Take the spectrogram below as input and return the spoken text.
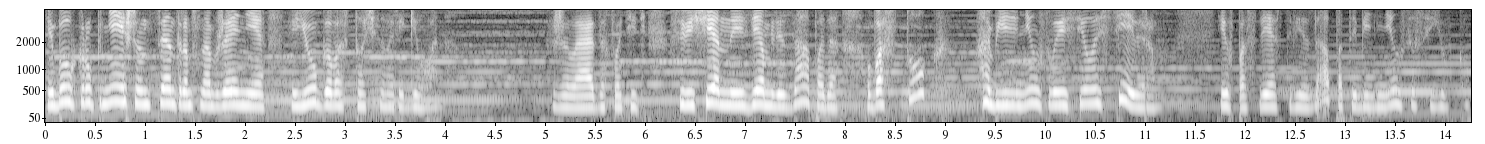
и был крупнейшим центром снабжения юго-восточного региона. Желая захватить священные земли Запада, Восток объединил свои силы с Севером, и впоследствии Запад объединился с Югом.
